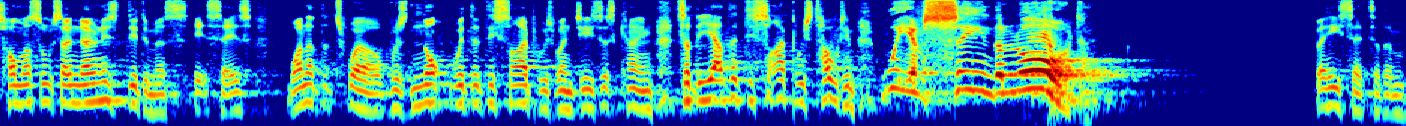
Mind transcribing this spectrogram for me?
Thomas, also known as Didymus, it says, one of the twelve, was not with the disciples when Jesus came. So the other disciples told him, We have seen the Lord. But he said to them,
